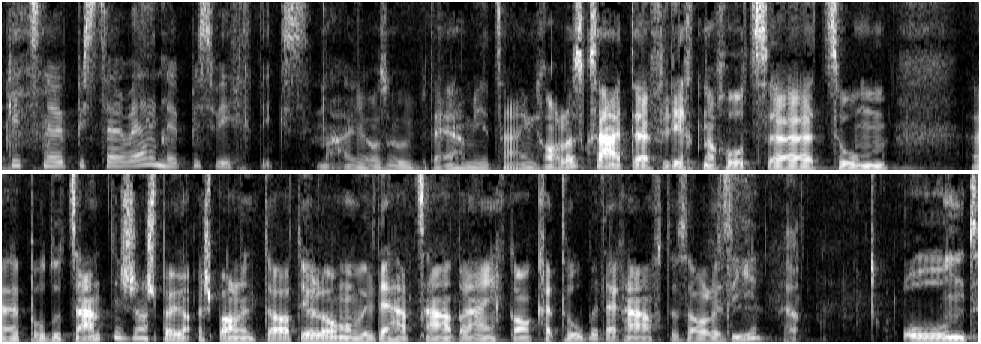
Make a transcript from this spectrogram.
gibt's noch etwas zu erwähnen, etwas Wichtiges? nein, also über den haben wir jetzt eigentlich alles gesagt. Äh, vielleicht noch kurz äh, zum äh, Produzenten ist noch sp spannend, Dadio Long, weil der hat selber eigentlich gar keine Trauben, der kauft das alles ein. Ja. Und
